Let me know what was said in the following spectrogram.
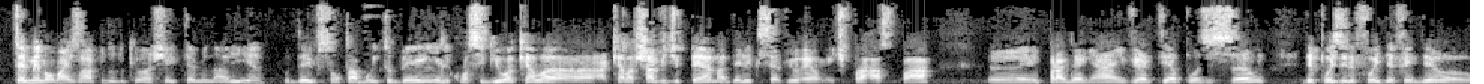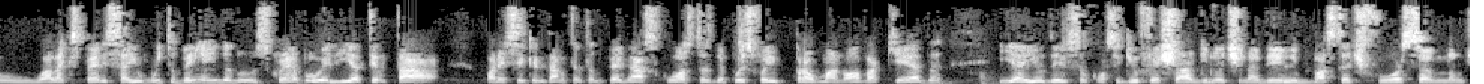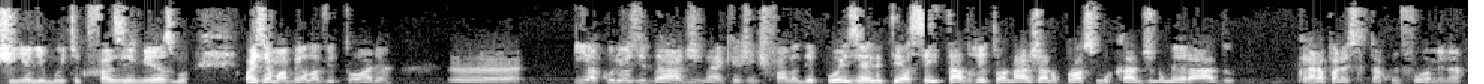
terminou mais rápido do que eu achei que terminaria. O Davidson está muito bem, ele conseguiu aquela, aquela chave de perna dele que serviu realmente para raspar, eh, para ganhar, inverter a posição. Depois ele foi defender, o Alex Pérez saiu muito bem ainda no Scramble, ele ia tentar, parecia que ele estava tentando pegar as costas, depois foi para uma nova queda, e aí o Davidson conseguiu fechar a guilhotina dele, bastante força, não tinha ali muito o que fazer mesmo, mas é uma bela vitória. Uh, e a curiosidade, né, que a gente fala depois, é ele ter aceitado retornar já no próximo card numerado. O cara parece que está com fome, né?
